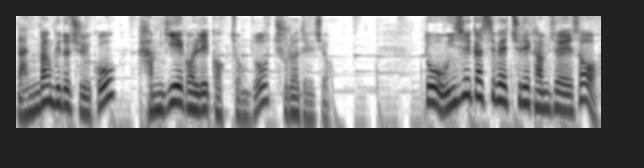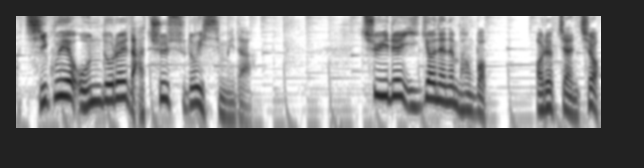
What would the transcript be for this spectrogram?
난방비도 줄고 감기에 걸릴 걱정도 줄어들죠. 또 온실가스 배출이 감소해서 지구의 온도를 낮출 수도 있습니다. 추위를 이겨내는 방법 어렵지 않죠?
